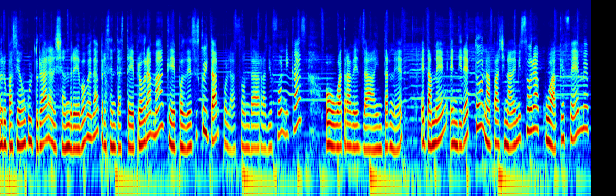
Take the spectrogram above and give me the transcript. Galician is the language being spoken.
agrupación cultural Alexandre Bóveda presenta este programa que podedes escoitar polas ondas radiofónicas ou a través da internet e tamén en directo na páxina de emisora cuacfm.org.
